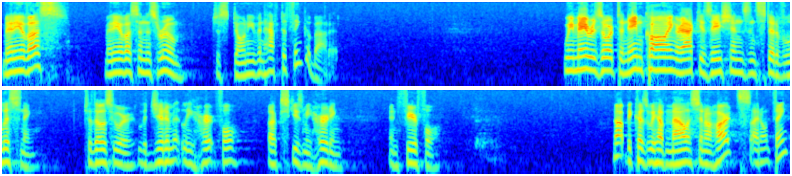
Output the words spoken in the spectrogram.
Many of us, many of us in this room, just don't even have to think about it. We may resort to name calling or accusations instead of listening to those who are legitimately hurtful, uh, excuse me, hurting and fearful. Not because we have malice in our hearts, I don't think,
